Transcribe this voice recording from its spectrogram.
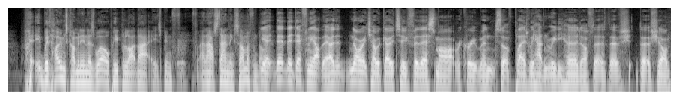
with Holmes coming in as well, people like that, it's been f- an outstanding summer from Derby. Yeah, they're, they're definitely up there. Norwich, I would go to for their smart recruitment, sort of players we hadn't really heard of that, have- that, have, sh- that have shone.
